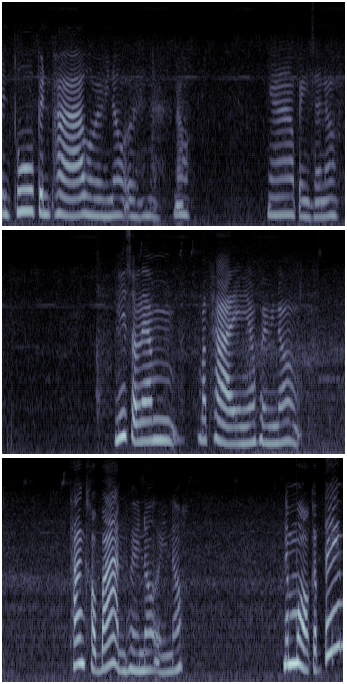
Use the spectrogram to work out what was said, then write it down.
เป็นผู้เป็นผาพ่อแม่พี่น้องเอ้ยนะเนาะยาวไปซะเนาะนี่สแลมมาถ่ายอย่างเงี้ยพ่อแม่พี่น้องทางเขาบ้านพี่น้องเอ้ยเนาะน้ำหมอกก็เต็ม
